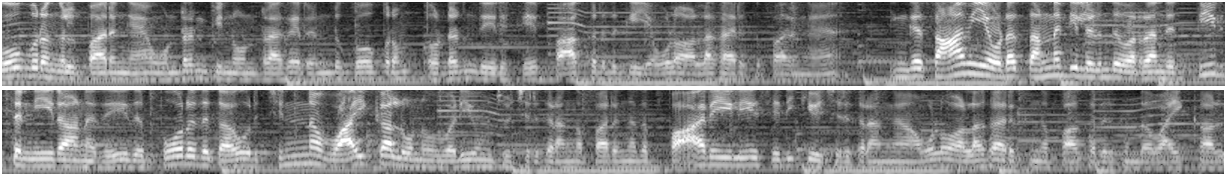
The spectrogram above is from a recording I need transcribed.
கோபுரங்கள் பாருங்கள் ஒன்றன் பின் ஒன்றாக ரெண்டு கோபுரம் தொடர்ந்து இருக்குது. பார்க்குறதுக்கு எவ்வளோ அழகாக இருக்குது பாருங்கள் இங்கே சாமியோட சன்னதியிலிருந்து வர்ற அந்த தீர்த்த நீரானது இது போகிறதுக்காக ஒரு சின்ன வாய்க்கால் ஒன்று வடிவமைச்சு வச்சுருக்கிறாங்க பாருங்கள் அந்த பாறையிலேயே செதுக்கி வச்சுருக்கிறாங்க. அவ்வளோ அழகாக இருக்குங்க பார்க்குறதுக்கு இந்த வாய்க்கால்.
